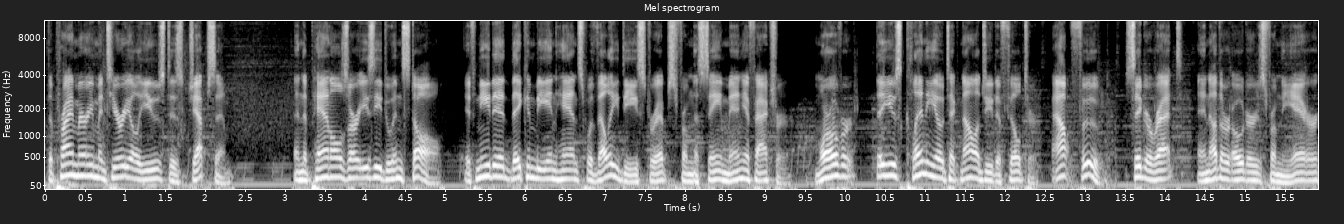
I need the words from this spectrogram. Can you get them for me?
The primary material used is gypsum, and the panels are easy to install. If needed, they can be enhanced with LED strips from the same manufacturer. Moreover, they use Cleaneo technology to filter out food, cigarette, and other odors from the air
